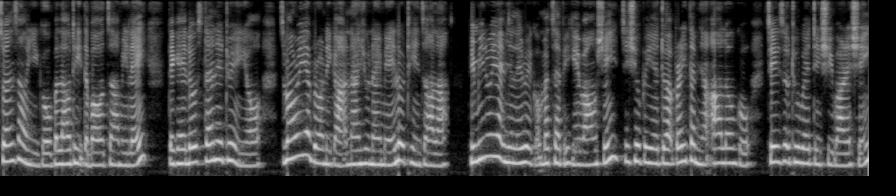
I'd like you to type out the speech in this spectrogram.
စွမ်းဆောင်ရည်ကိုဘယ်လောက်ထိသဘောကျမိလဲတကယ်လို့စတန်နဲ့တွေ့ရင်ရောကျမတို့ရဲ့ဘရိုနီကာအနိုင်ယူနိုင်မယ်လို့ထင်ကြလားမိမိတို့ရဲ့အမြင်လေးတွေကိုမှတ်ချက်ပေးခဲ့ပါအောင်ရှင်ကြည့်ရှုပေးရတဲ့အတွက်ပရိသတ်များအားလုံးကိုကျေးဇူးအထူးပဲတင်ရှိပါရရှင်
